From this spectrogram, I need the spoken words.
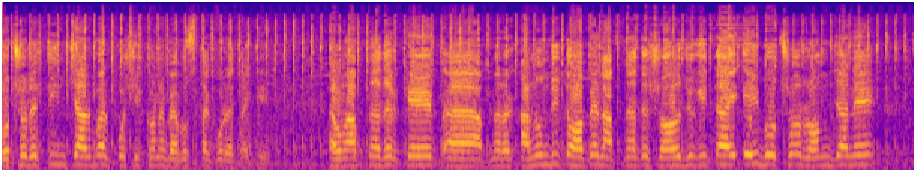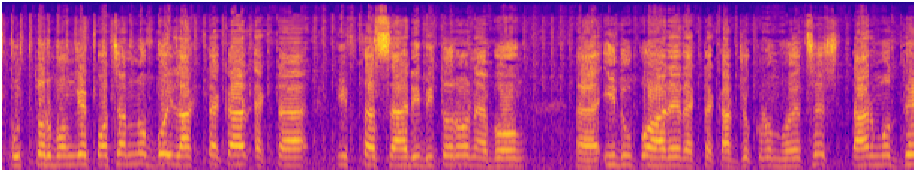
বছরে তিন, চারবার প্রশিক্ষণের ব্যবস্থা করে থাকি। এবং আপনাদেরকে আপনারা আনন্দিত হবেন আপনাদের সহযোগিতায় এই বছর রমজানে উত্তরবঙ্গে পঁচানব্বই লাখ টাকার একটা ইফতার সাহারি বিতরণ এবং ঈদ উপহারের একটা কার্যক্রম হয়েছে। তার মধ্যে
